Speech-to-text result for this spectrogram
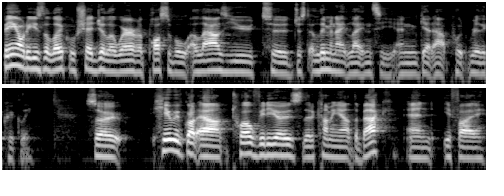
being able to use the local scheduler wherever possible allows you to just eliminate latency and get output really quickly. So here we've got our 12 videos that are coming out the back and if I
